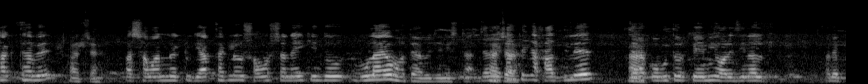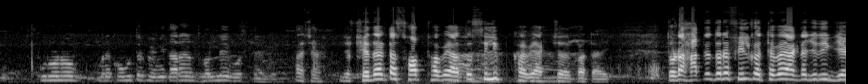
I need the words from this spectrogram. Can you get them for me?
থাকতে হবে আচ্ছা আর সামান্য একটু গ্যাপ থাকলেও সমস্যা নেই কিন্তু মুলায়ম হতে হবে জিনিসটা যেন আচ্ছা। এখান থেকে হাত দিলে যারা হ্যাঁ। কবুতর প্রেমী অরিজিনাল মানে পুরনো মানে কবুতর প্রেমী তারা ধরলেই বুঝতে হবে আচ্ছা যে ফেদারটা সফট হবে এত স্লিপ হ্যাঁ, খাবে হ্যাঁ, অ্যাকচুয়াল হ্যাঁ। কথায় তো ওটা হাতে ধরে ফিল করতে হবে একটা যদি যে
